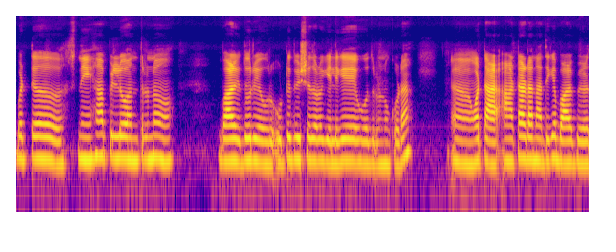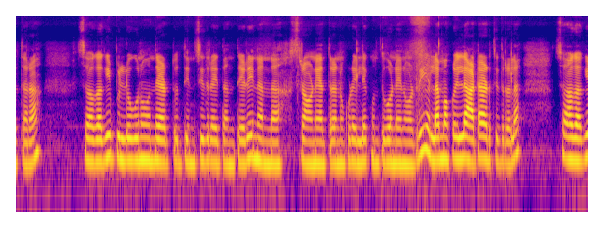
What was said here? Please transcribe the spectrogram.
ಬಟ್ ಸ್ನೇಹ, ಪಿಲ್ಲು ಅಂತೂ ಭಾಳ ಇದು ರೀ ಅವರು. ಊಟದ ವಿಷಯದೊಳಗೆ ಎಲ್ಲಿಗೆ ಹೋದ್ರೂ ಕೂಡ ಒಟ್ಟು ಆಟ ಆಡೋಣದಿಗೆ ಭಾಳ ಬೀಳ್ತಾರೆ. ಸೊ ಹಾಗಾಗಿ ಪಿಲ್ಲುಗೂ ಒಂದು ಎರಡು ತುತ್ತು ತಿನ್ನಿಸಿದ್ರಾಯ್ತು ಅಂತೇಳಿ ನನ್ನ ಶ್ರಾವಣಿ ಹತ್ರನೂ ಕೂಡ ಇಲ್ಲೇ ಕುಂತ್ಕೊಂಡೆ ನೋಡ್ರಿ. ಎಲ್ಲ ಮಕ್ಕಳು ಇಲ್ಲೇ ಆಟ ಆಡ್ತಿದ್ರಲ್ಲ. ಸೊ ಹಾಗಾಗಿ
